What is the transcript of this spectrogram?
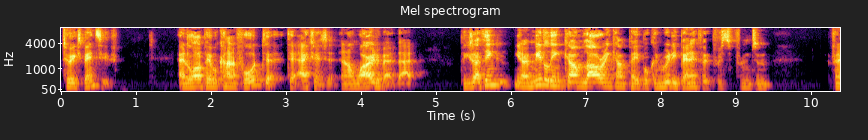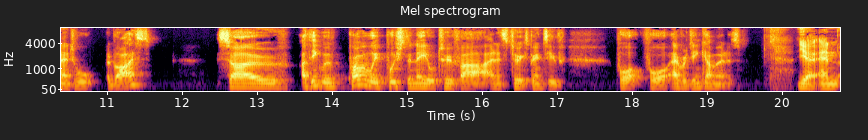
too expensive and a lot of people can't afford to, to access it. And I'm worried about that because I think you know middle income, lower income people can really benefit from some financial advice. So I think we've probably pushed the needle too far, and it's too expensive for for average income earners. Yeah, and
